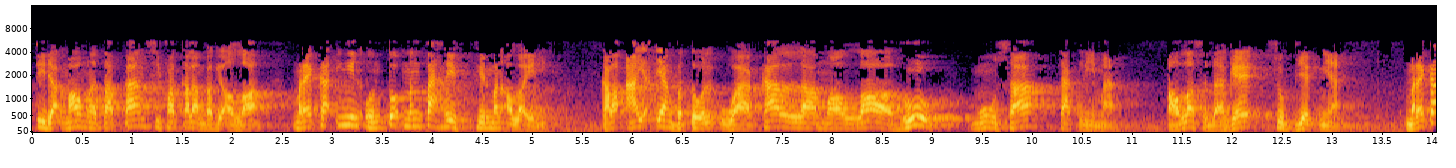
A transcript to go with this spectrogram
tidak mau menetapkan sifat kalam bagi Allah, mereka ingin untuk mentahrif firman Allah ini. Kalau ayat yang betul wa kallamallahu Musa taklima. Allah sebagai subjeknya. Mereka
